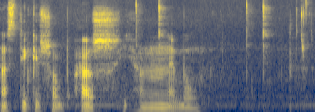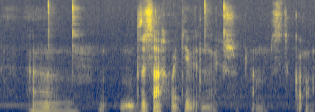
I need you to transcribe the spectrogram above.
настільки, щоб аж я не був е, в захваті від них, щоб там з такого.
